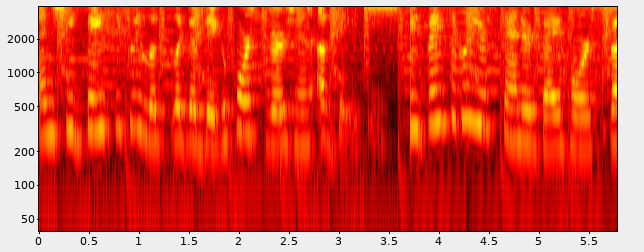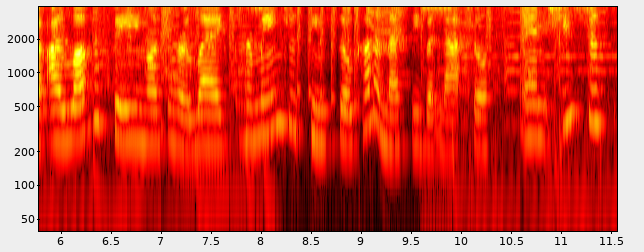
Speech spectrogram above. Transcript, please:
and she basically looks like a big horse version of Daisy. She's basically your standard bay horse, but I love the fading onto her legs. Her mane just seems so kind of messy but natural, and she's just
